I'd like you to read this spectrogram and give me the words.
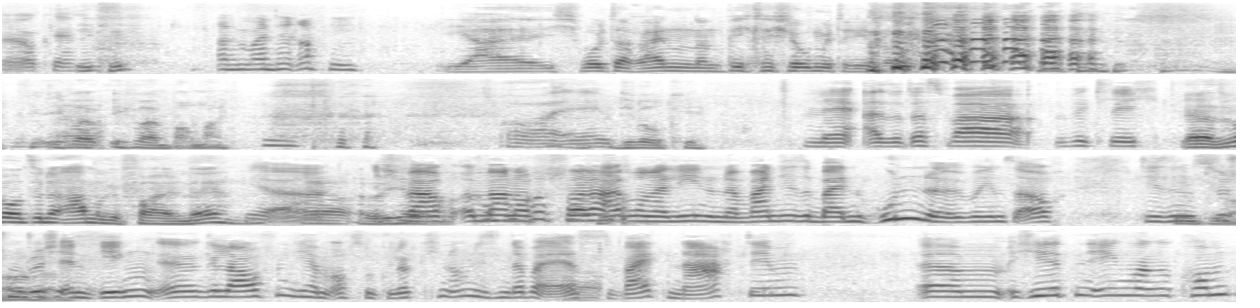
Ja, okay. Eklig. Also meinte Raffi. Ja, ich wollte da rein und dann bin ich gleich wieder umgedreht. Ich war, ich war im Baumarkt. Oh, ey. Die war okay. Nee, also das war wirklich, Ja, da sind wir uns in die Arme gefallen, ne? ja. Ja, also ich war auch immer noch voller. Adrenalin und da waren diese beiden Hunde übrigens auch, die sind die zwischendurch entgegengelaufen. Äh, die haben auch so Glöckchen um, die sind aber erst weit nach dem ähm, Hirten irgendwann gekommen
